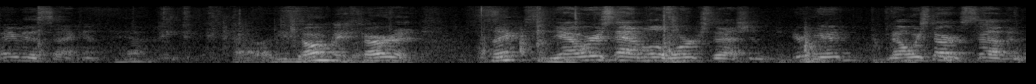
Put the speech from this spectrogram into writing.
Maybe the second. You normally start at six and Yeah, we're just having a little work session. You're good. No, we start at seven.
